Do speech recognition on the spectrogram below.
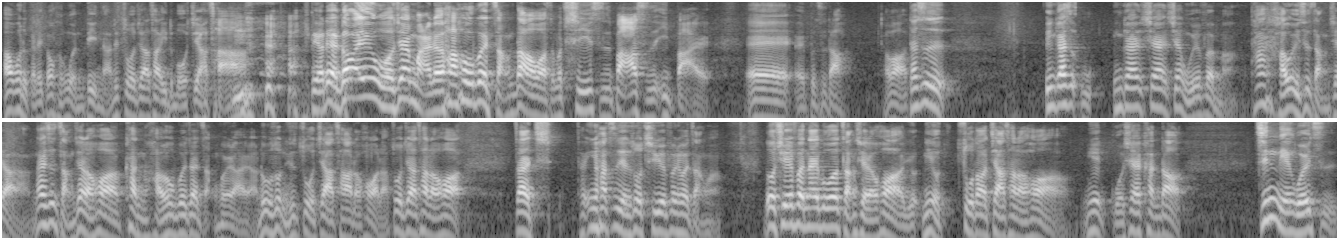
啊，我的感觉讲很稳定啊，你做价差一直没价差、啊，对啊，对啊，讲哎、我现在买了，它会不会涨到啊？什么七十、八十、一百？哎哎，不知道，好不好？但是应该是五，应该现在现在五月份嘛，它还会一次涨价啦。那一次涨价的话，看还会不会再涨回来啊？如果说你是做价差的话啦，做价差的话，在他，因为他之前说七月份会涨嘛，如果七月份那一波涨起来的话，有你有做到价差的话，因为我现在看到今年为止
